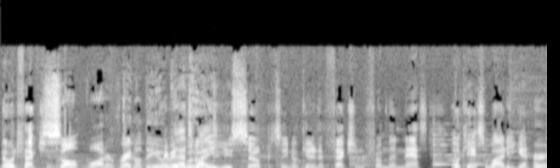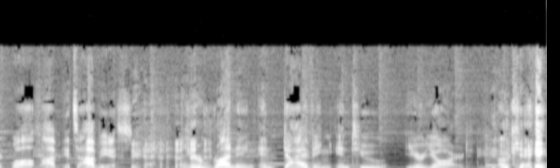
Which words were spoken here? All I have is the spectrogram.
No infection. Salt water right on the open. Maybe that's wound. why you use soap, so you don't get an infection from the nest. Okay, so why do you get hurt? Well, ob- it's obvious. You're running and diving into your yard, okay?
